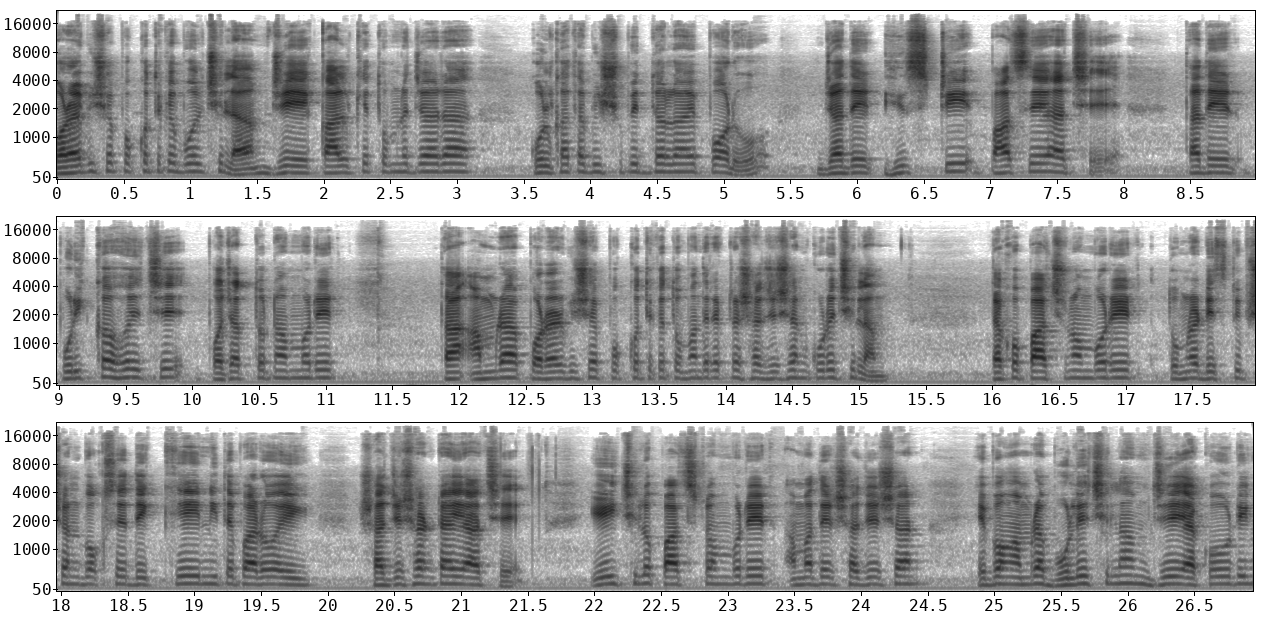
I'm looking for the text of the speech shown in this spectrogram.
পড়ার বিষয় পক্ষ থেকে বলছিলাম যে, কালকে তোমরা যারা কলকাতা বিশ্ববিদ্যালয়ে পড়ো, যাদের হিস্ট্রি পাসে আছে, তাদের পরীক্ষা হয়েছে পঁচাত্তর নম্বরের, তা আমরা পড়ার বিষয় পক্ষ থেকে তোমাদের একটা সাজেশান করেছিলাম। দেখো, পাঁচ নম্বরের তোমরা ডিসক্রিপশান বক্সে দেখেই নিতে পারো, এই সাজেশানটাই আছে। এই ছিল পাঁচ নম্বরের আমাদের সাজেশান এবং আমরা বলেছিলাম যে অ্যাকর্ডিং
